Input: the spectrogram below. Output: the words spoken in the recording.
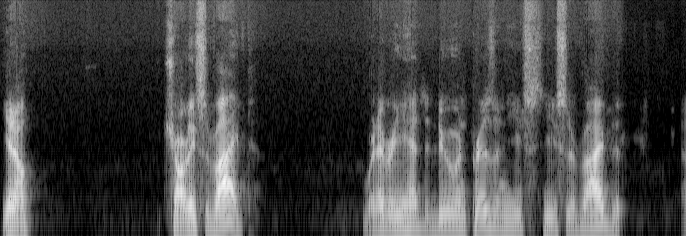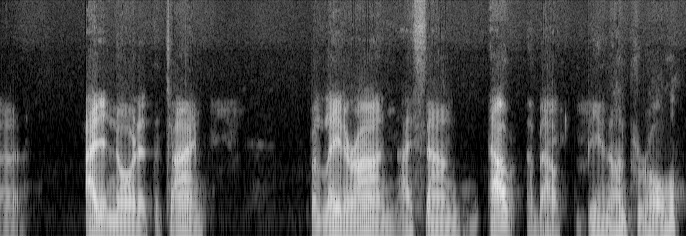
you know charlie survived whatever he had to do in prison he, he survived it. Uh, i didn't know it at the time but later on, I found out about being on parole,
